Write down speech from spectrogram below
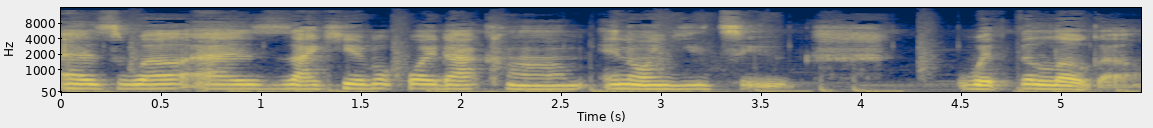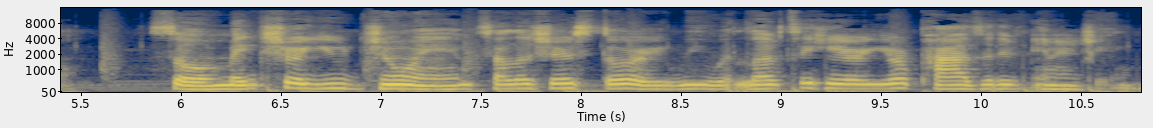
as well as ZykiaMcCoy.com and on YouTube with the logo. So make sure you join. Tell us your story. We would love to hear your positive energy.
